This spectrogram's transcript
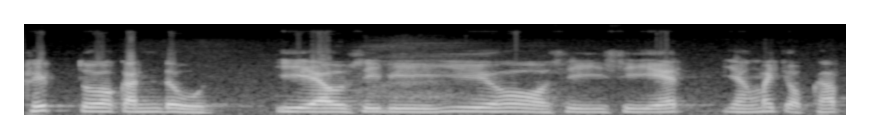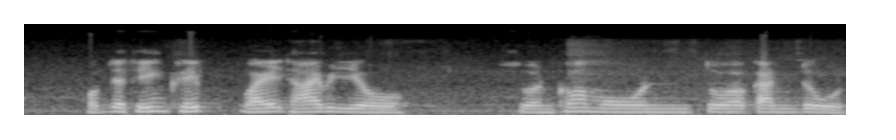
คลิปตัวกันดูด ELCB ยี่ห้อ CCS ยังไม่จบครับ ผมจะทิ้งคลิปไว้ท้ายวิดีโอ ส่วนข้อมูลตัวกันดูด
